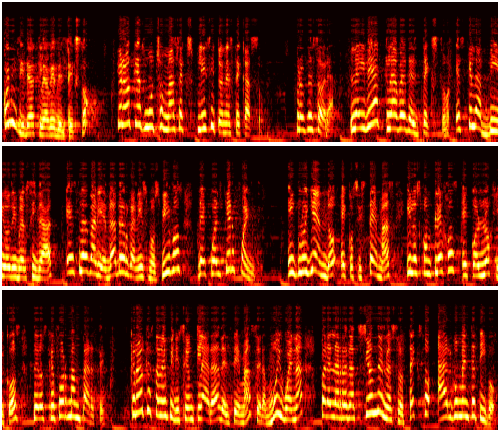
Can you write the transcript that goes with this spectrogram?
¿Cuál es la idea clave del texto? Creo que es mucho más explícito en este caso. Profesora, la idea clave del texto es que la biodiversidad es la variedad de organismos vivos de cualquier fuente, incluyendo ecosistemas y los complejos ecológicos de los que forman parte. Creo que esta definición clara del tema será muy buena para la redacción de nuestro texto argumentativo.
